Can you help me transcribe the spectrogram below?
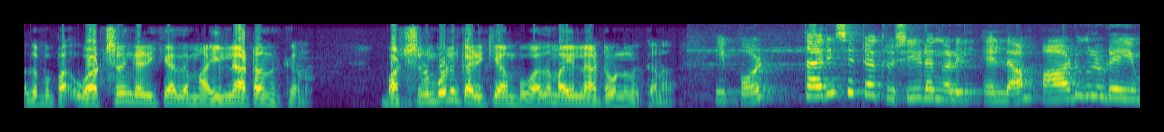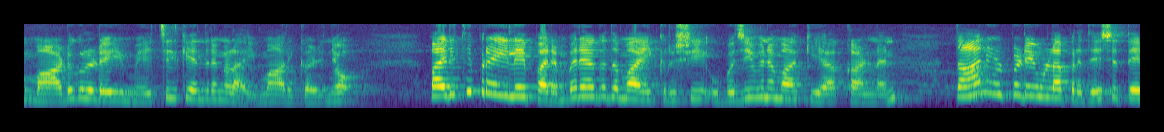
അതിപ്പോൾ ഭക്ഷണം കഴിക്കാതെ മയിലിനാട്ടാൻ നിൽക്കുകയാണ്. ഭക്ഷണം പോലും കഴിക്കാൻ പോവാതെ മയിലിനാട്ട് കൊണ്ട് നിൽക്കണം ഇപ്പോൾ തരിച്ചിട്ട കൃഷിയിടങ്ങളിൽ എല്ലാം ആടുകളുടെയും മാടുകളുടെയും മേച്ചിൽ കേന്ദ്രങ്ങളായി മാറിക്കഴിഞ്ഞു. പരുത്തിപ്രയിലെ പരമ്പരാഗതമായി കൃഷി ഉപജീവനമാക്കിയ കണ്ണൻ താൻ ഉൾപ്പെടെയുള്ള പ്രദേശത്തെ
